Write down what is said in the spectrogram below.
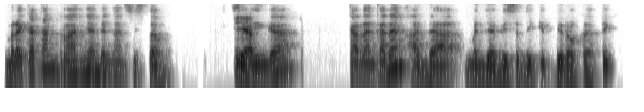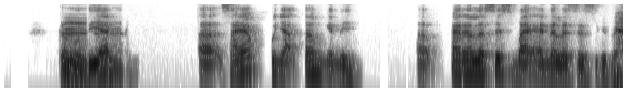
mereka kan runnya dengan sistem, Iya. sehingga kadang-kadang ada menjadi sedikit birokratik. Kemudian Hmm. uh, saya punya term gini, uh, paralysis by analysis gitu.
